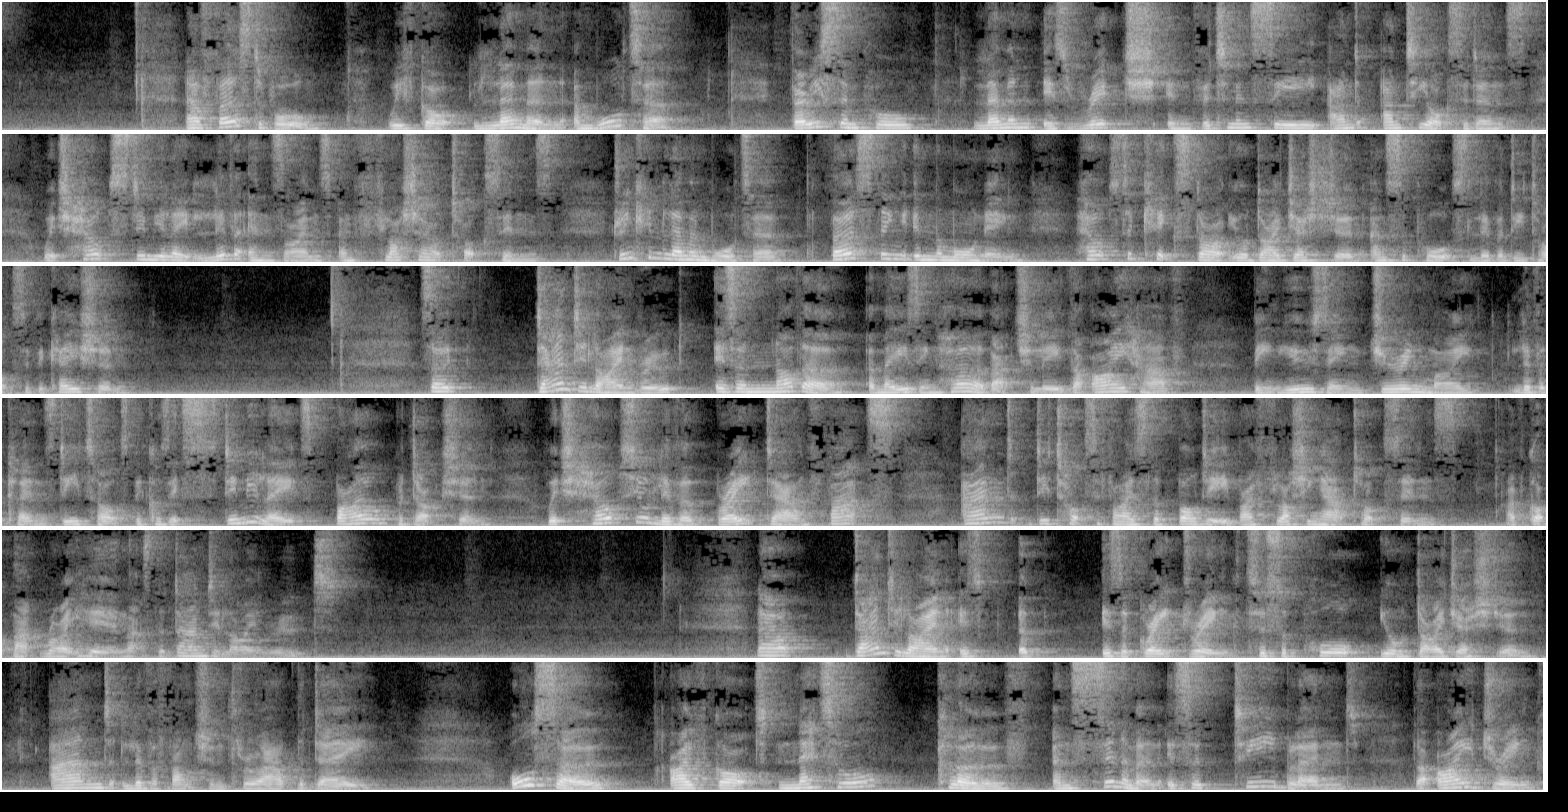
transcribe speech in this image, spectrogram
Now, first of all, we've got lemon and water. Very simple, Lemon is rich in vitamin C and antioxidants, which help stimulate liver enzymes and flush out toxins. Drinking lemon water first thing in the morning helps to kickstart your digestion and supports liver detoxification. So, dandelion root is another amazing herb actually that I have been using during my liver cleanse detox because it stimulates bile production, which helps your liver break down fats and detoxifies the body by flushing out toxins. I've got that right here, and that's the dandelion root. Now, dandelion is a, is a great drink to support your digestion and liver function throughout the day. Also, I've got nettle, clove, and cinnamon. It's a tea blend that I drink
